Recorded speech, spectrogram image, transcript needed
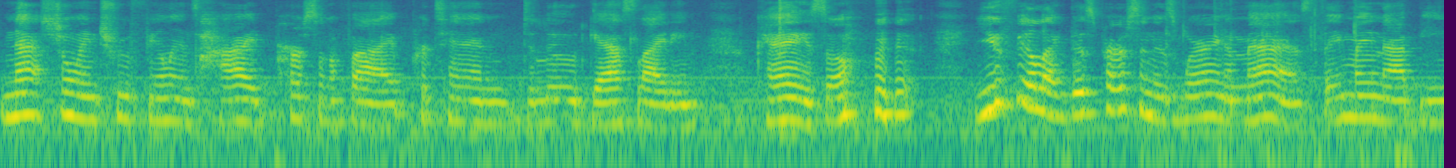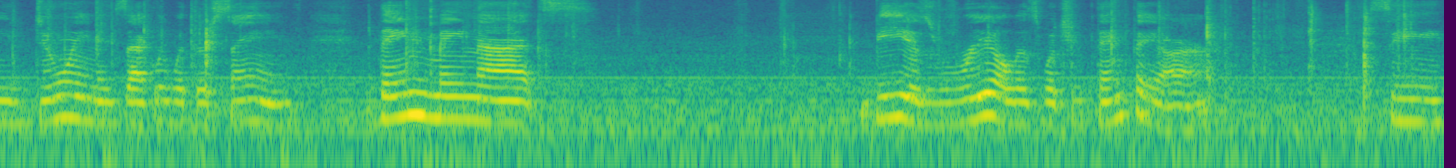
Not showing true feelings, hide, personify, pretend, delude, gaslighting. Okay, so you feel like this person is wearing a mask. They may not be doing exactly what they're saying they may not be as real as what you think they are. See,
